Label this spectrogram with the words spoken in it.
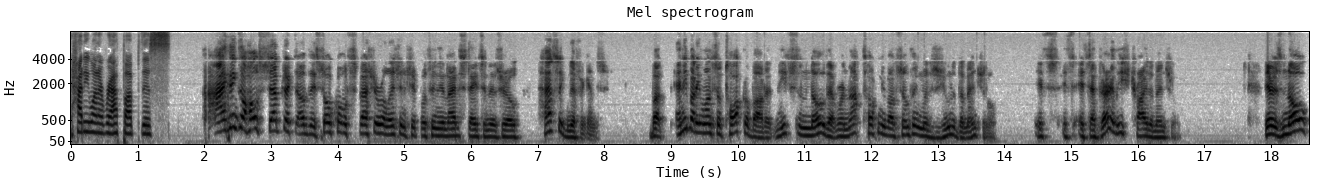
how do you want to wrap up this? I think the whole subject of the so-called special relationship between the United States and Israel has significance. But anybody wants to talk about it needs to know that we're not talking about something which is unidimensional. It's it's it's at very least tridimensional. There is no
